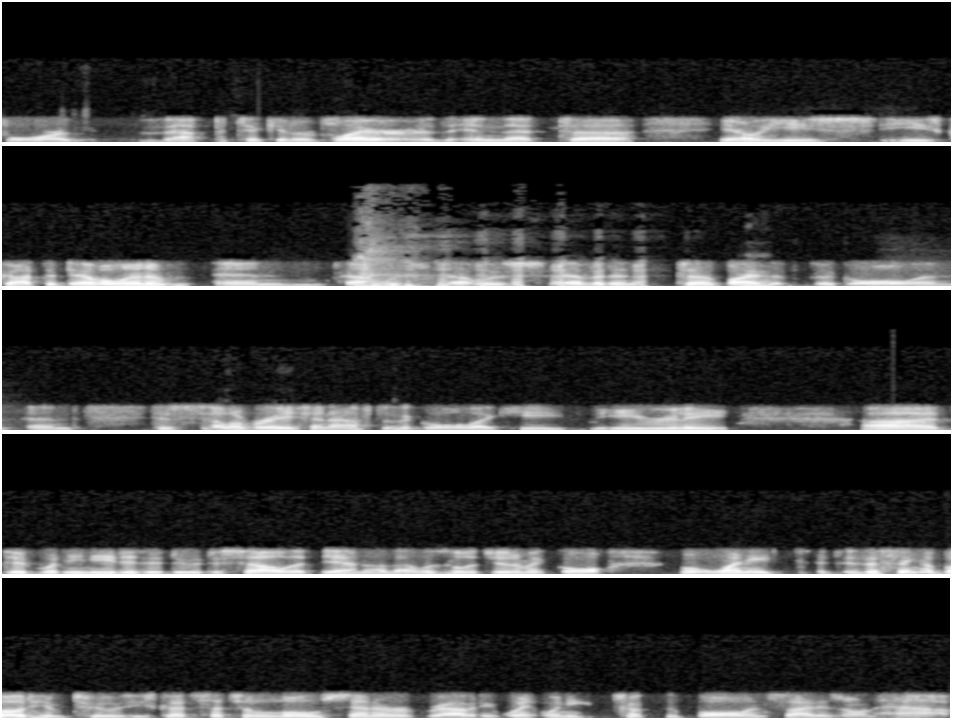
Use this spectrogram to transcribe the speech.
for that particular player in that uh, you know he's he's got the devil in him, and that was that was evident uh, by the, the goal and and his celebration after the goal. Like he he really uh, did what he needed to do to sell that. Yeah, no, that was a legitimate goal. But when he, the thing about him too is he's got such a low center of gravity. When when he took the ball inside his own half,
